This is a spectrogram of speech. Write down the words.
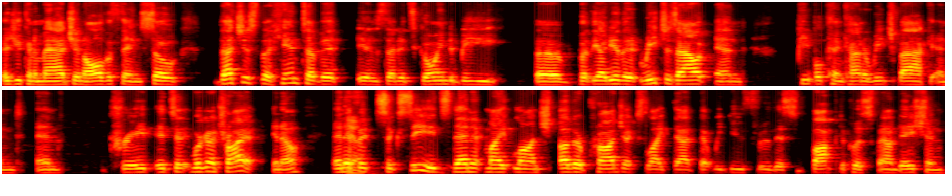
as you can imagine all the things. So that's just the hint of it is that it's going to be uh, but the idea that it reaches out and people can kind of reach back and and create it's a, we're going to try it you know and if Yeah. it succeeds then it might launch other projects like that that we do through this Boptopus Foundation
